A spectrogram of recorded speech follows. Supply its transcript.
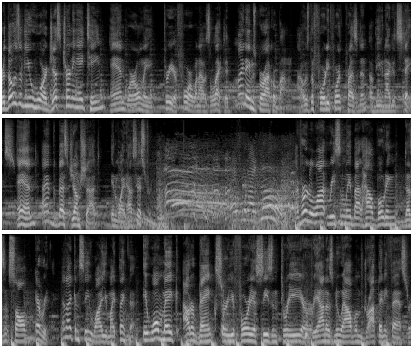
For those of you who are just turning 18 and were only three or four when I was elected, my name's Barack Obama. I was the 44th President of the United States, and I have the best jump shot in White House history. That's what I do! I've heard a lot recently about how voting doesn't solve everything, and I can see why you might think that. It won't make Outer Banks or Euphoria Season 3 or Rihanna's new album drop any faster.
